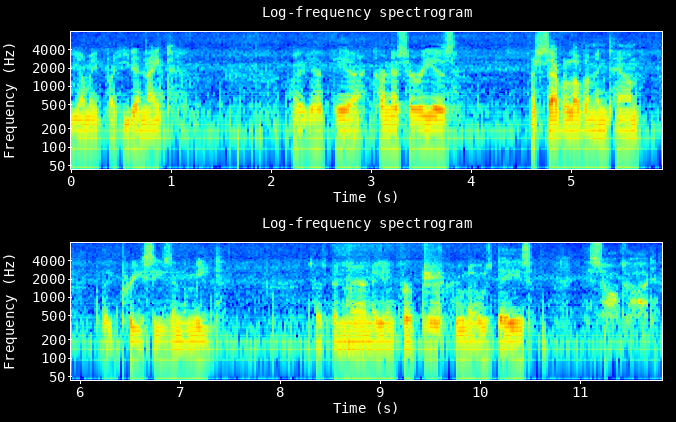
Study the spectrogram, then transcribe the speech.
Yummy fajita night. We got the uh, carnicerias. There's several of them in town. They pre-season the meat. So it's been marinating for who knows days. It's so good.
